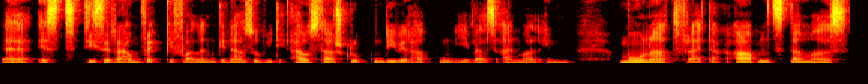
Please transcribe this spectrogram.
äh, ist dieser Raum weggefallen, genauso wie die Austauschgruppen, die wir hatten, jeweils einmal im Monat, Freitagabends damals,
